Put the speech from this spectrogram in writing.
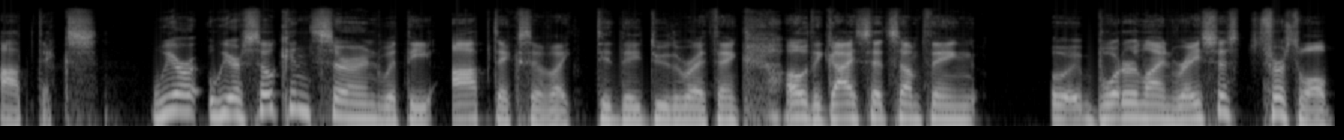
Optics. We are we are so concerned with the optics of like, did they do the right thing? Oh, the guy said something uh, borderline racist. First of all,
